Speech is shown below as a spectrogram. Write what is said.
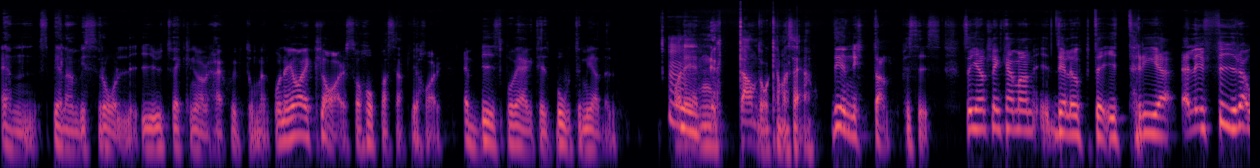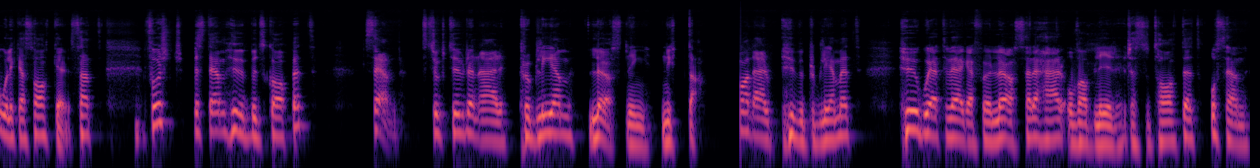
en, spela en viss roll i utvecklingen av den här sjukdomen. Och när jag är klar så hoppas jag att vi har en bit på väg till ett botemedel. Mm. Och det är nyttan då kan man säga. Det är nyttan, precis. Så egentligen kan man dela upp det i tre eller i fyra olika saker. Så att först bestäm huvudbudskapet. Sen strukturen är problem, lösning, nytta. Vad är huvudproblemet? Hur går jag tillväga för att lösa det här och vad blir resultatet? Och sen,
